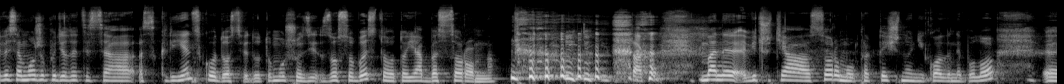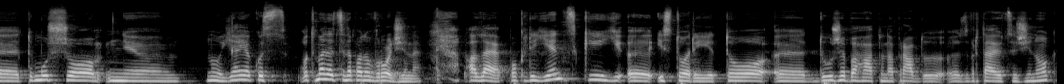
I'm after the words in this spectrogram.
Дивися, можу поділитися з клієнтського досвіду, тому що з особистого то я безсоромна. так, в мене відчуття сорому практично ніколи не було, е, тому що. е, Ну, я якось, от в мене це напевно вроджене. Але по клієнтській е, історії, то е, дуже багато направду е, звертаються жінок,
